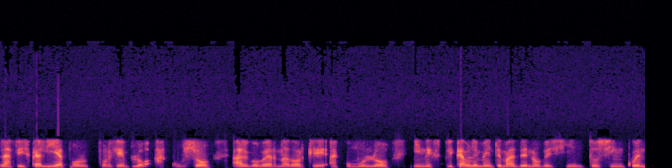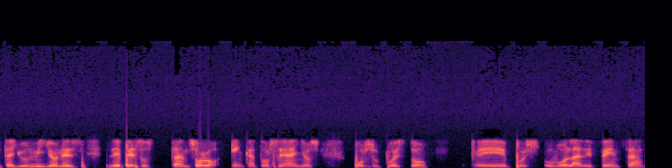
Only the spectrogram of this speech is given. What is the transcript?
La fiscalía por por ejemplo acusó al gobernador que acumuló inexplicablemente más de 951 millones de pesos tan solo en 14 años. Por supuesto eh, pues hubo la defensa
